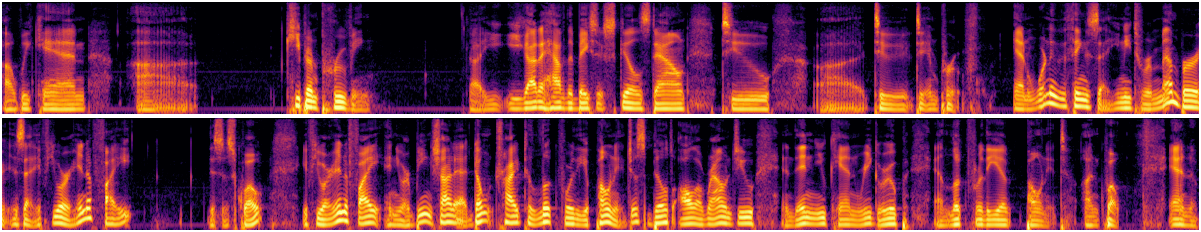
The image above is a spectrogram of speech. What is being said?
uh, we can uh, keep improving. Uh, you, you got to have the basic skills down to uh, to to improve. And one of the things that you need to remember is that if you are in a fight, this is quote, if you are in a fight and you are being shot at, don't try to look for the opponent. Just build all around you, and then you can regroup and look for the opponent. Unquote. And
